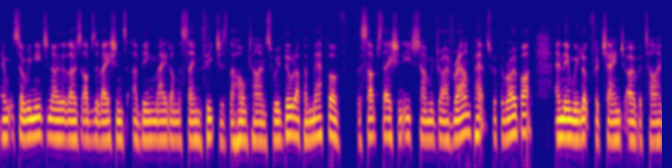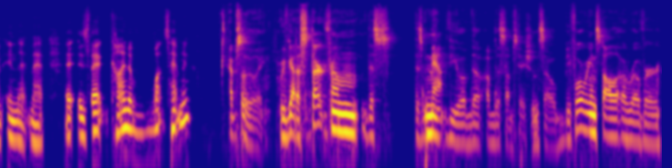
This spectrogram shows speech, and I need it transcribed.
And so we need to know that those observations are being made on the same features the whole time. So we build up a map of the substation each time we drive around, perhaps with the robot, and then we look for change over time in that map. Is that kind of what's happening? Absolutely. We've got to start from this this map view of the of the substation. So before we install a rover,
